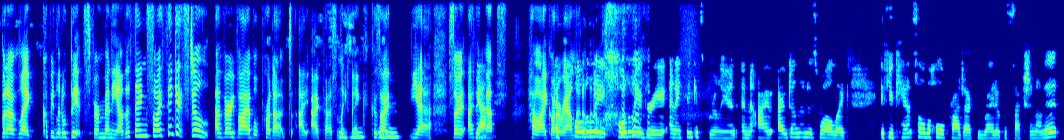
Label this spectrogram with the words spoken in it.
but I've like copied little bits from many other things so I think it's still a very viable product I I personally Mhm, think because I mhm. yeah so I think Yeah. that's how I got I around totally, totally agree. And I think it's brilliant. And I, I've done that as well. Like, if you can't sell the whole project, write up a section of it.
